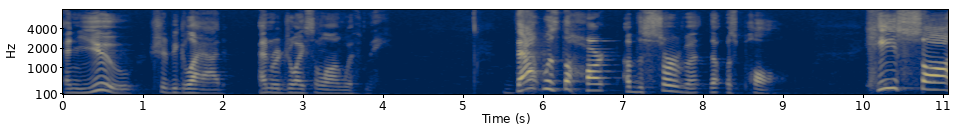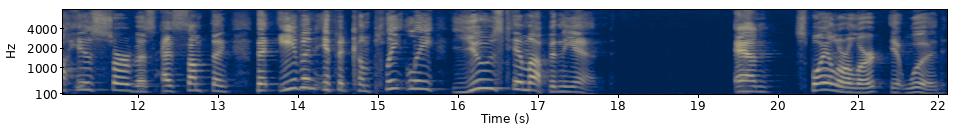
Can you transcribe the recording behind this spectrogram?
And you should be glad and rejoice along with me. That was the heart of the servant that was Paul. He saw his service as something that, even if it completely used him up in the end, and spoiler alert, it would.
